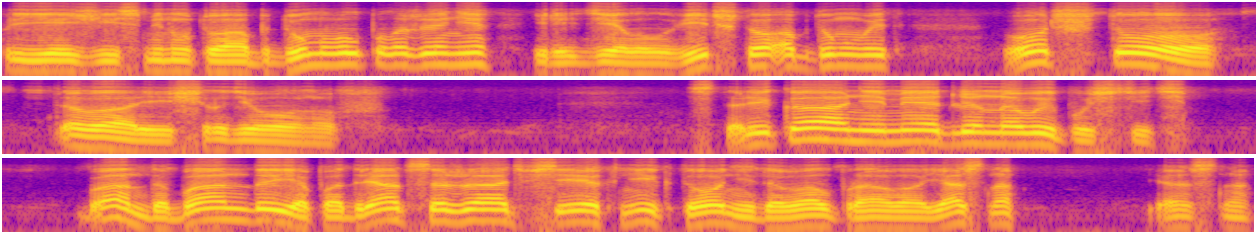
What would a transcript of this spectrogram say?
Приезжий с минуту обдумывал положение или делал вид, что обдумывает. Вот что, товарищ Родионов. Старика немедленно выпустить. Банда банда, я подряд сажать всех никто не давал права. Ясно? Ясно,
